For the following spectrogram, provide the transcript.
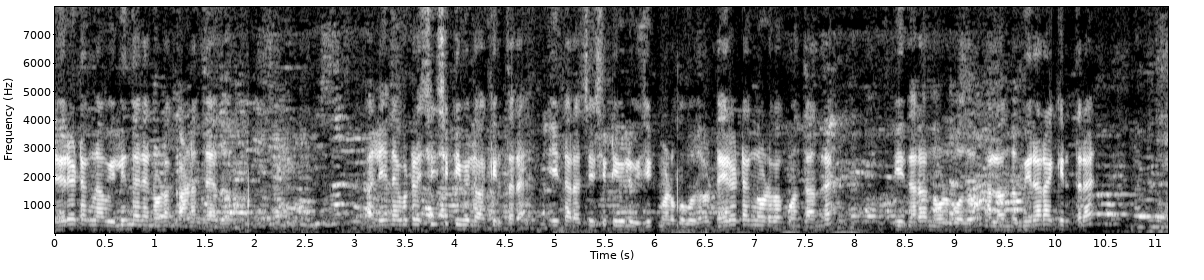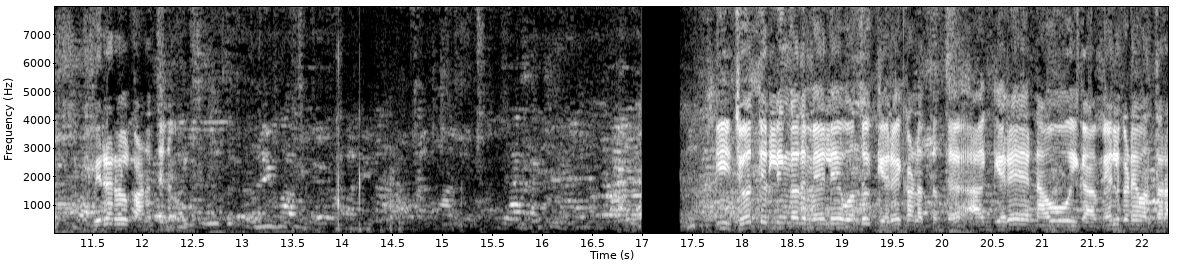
ಡೈರೆಕ್ಟಾಗಿ ನಾವು ಇಲ್ಲಿಂದನೇ ನೋಡೋಕೆ ಕಾಣುತ್ತೆ ಅದು. ಅಲ್ಲಿಂದ ಬಿಟ್ಟರೆ ಸಿ ಸಿ ಟಿ ವಿಲು ಹಾಕಿರ್ತಾರೆ. ಈ ಥರ ಸಿ ಸಿ ಟಿ ವಿಲಿ ವಿಸಿಟ್ ಮಾಡ್ಕೋಬೋದು ಡೈರೆಕ್ಟಾಗಿ ನೋಡಬೇಕು ಅಂತ ಅಂದರೆ ಈ ಥರ ನೋಡ್ಬೋದು. ಅಲ್ಲೊಂದು ಮಿರರ್ ಹಾಕಿರ್ತಾರೆ. ಮಿರರಲ್ಲಿ ಕಾಣುತ್ತೆ ನಮಗೆ. ಈ ಜ್ಯೋತಿರ್ಲಿಂಗದ ಮೇಲೆ ಒಂದು ಗೆರೆ ಕಾಣುತ್ತಂತೆ. ಆ ಗೆರೆ ನಾವು ಈಗ ಮೇಲ್ಗಡೆ ಒಂಥರ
